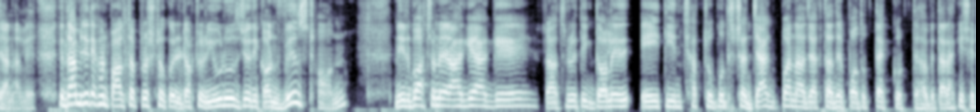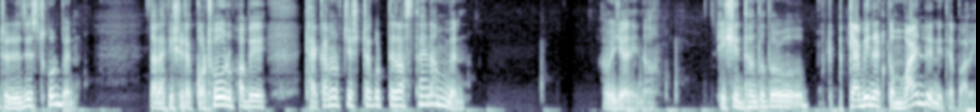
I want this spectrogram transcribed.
জানালে। কিন্তু আমি যদি এখন পাল্টা প্রশ্ন করি, ডক্টর ইউনুস যদি কনভিন্সড হন, নির্বাচনের আগে আগে রাজনৈতিক দলে এই তিন ছাত্র উপদেষ্টা যাক বা না যাক, তাদের পদত্যাগ করতে হবে। তারা কি সেটা রেজিস্ট করবেন? তারা কি সেটা কঠোরভাবে ঠেকানোর চেষ্টা করতে রাস্তায় নামবেন? আমি জানি না। এই সিদ্ধান্ত তো ক্যাবিনেট কম্বাইন্ডলি নিতে পারে।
